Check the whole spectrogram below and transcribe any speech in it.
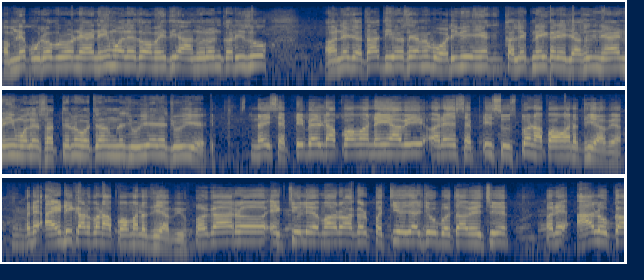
અમને પૂરેપૂરો ન્યાય નહીં મળે તો અમે અહીંથી આંદોલન કરીશું. અને જતા દિવસે અમે બોડી બી અહીંયા કલેક્ટ નહીં કરીએ. જ્યાં સુધી ન્યાય નહીં મળે, સત્યનું વચન અમને જોઈએ અને જોઈએ. નહીં સેફ્ટી બેલ્ટ આપવામાં નહીં આવી અને સેફ્ટી શૂઝ પણ આપવામાં નથી આવ્યા. અને આઈડી કાર્ડ પણ આપવામાં નથી આવ્યું. પગાર એકચ્યુઅલી અમારો આગળ પચીસ હજાર જેવું બતાવે છે. અને આ લોકો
